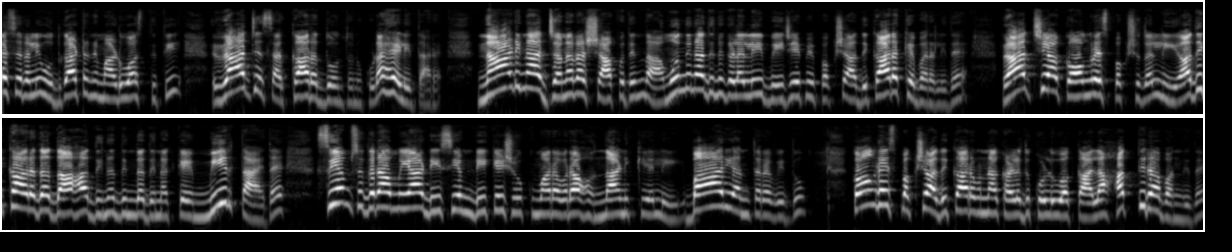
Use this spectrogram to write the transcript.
ಹೆಸರಲ್ಲಿ ಉದ್ಘಾಟನೆ ಮಾಡುವ ಸ್ಥಿತಿ ರಾಜ್ಯ ಸರ್ಕಾರದ್ದು ಅಂತಲೂ ಕೂಡ ಹೇಳಿದ್ದಾರೆ. ನಾಡಿನ ಜನರ ಶಾಪದಿಂದ ಮುಂದಿನ ದಿನಗಳಲ್ಲಿ ಬಿಜೆಪಿ ಪಕ್ಷ ಅಧಿಕಾರಕ್ಕೆ ಬರಲಿದೆ. ರಾಜ್ಯ ಕಾಂಗ್ರೆಸ್ ಪಕ್ಷದಲ್ಲಿ ಅಧಿಕಾರದ ದಾಹ ದಿನದಿಂದ ದಿನಕ್ಕೆ ಮೀರ್ತಾ ಇದೆ. CM Siddaramaiah, DCM DK Shivakumar ಅವರ ಹೊಂದಾಣಿಕೆಯಲ್ಲಿ ಭಾರಿ ಅಂತರವಿದ್ದು ಕಾಂಗ್ರೆಸ್ ಪಕ್ಷ ಅಧಿಕಾರವನ್ನ ಕಳೆದುಕೊಳ್ಳುವ ಕಾಲ ಹತ್ತಿರ ಬಂದಿದೆ.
